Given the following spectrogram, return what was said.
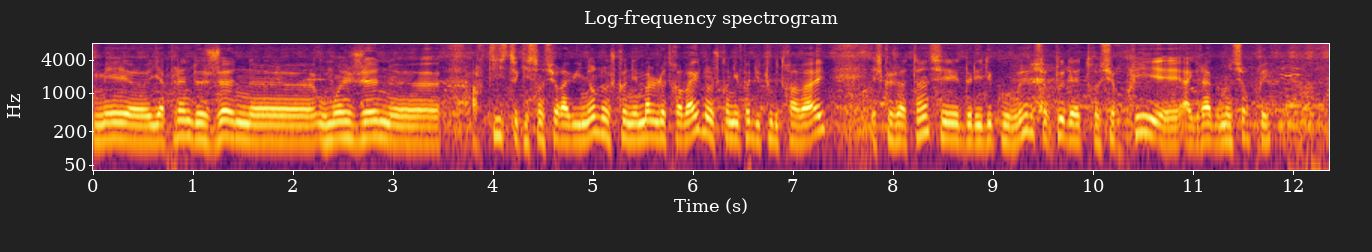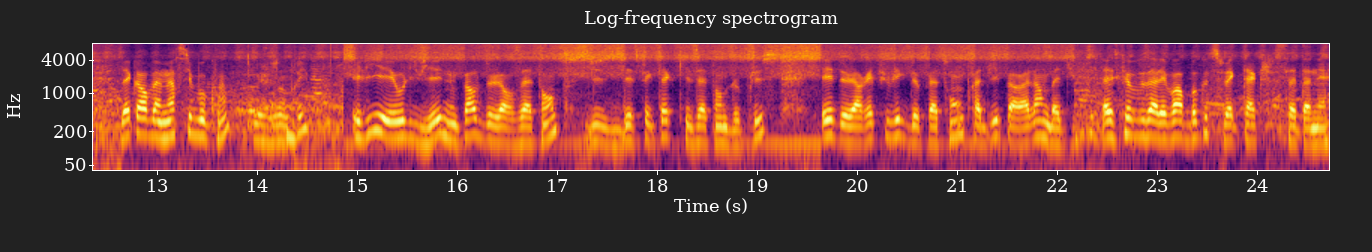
mais euh, il y a plein de jeunes euh, ou moins jeunes artistes qui sont sur Avignon, dont je connais mal le travail, dont je ne connais pas du tout le travail. Et ce que j'attends, c'est de les découvrir et surtout d'être surpris et agréablement surpris. D'accord, ben merci beaucoup. Mais je vous en prie. Élie et Olivier nous parlent de leurs attentes, du- des spectacles qu'ils attendent le plus et de la République de Platon traduit par Alain Badu. Est-ce que vous allez voir beaucoup de spectacles cette année?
